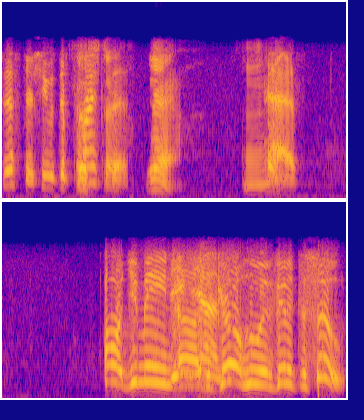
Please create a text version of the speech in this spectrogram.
sister. She was the sister. princess. Yeah. Mhm. Yes. Oh, you mean uh, the girl who invented the suit,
